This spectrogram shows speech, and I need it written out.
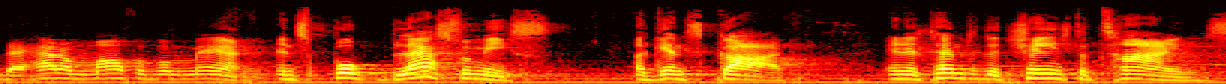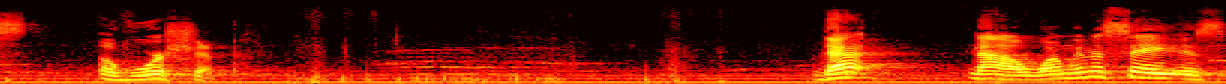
that had a mouth of a man and spoke blasphemies against God and attempted to change the times of worship. That now, what I'm going to say is,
